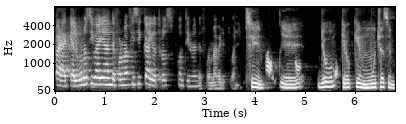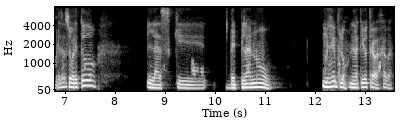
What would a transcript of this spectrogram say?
para que algunos sí vayan de forma física y otros continúen de forma virtual. Sí, eh, yo creo que muchas empresas, sobre todo las que de plano, un ejemplo, en la que yo trabajaba,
